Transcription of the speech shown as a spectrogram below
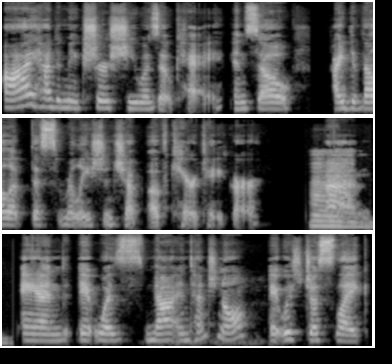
I had to make sure she was okay. And so I developed this relationship of caretaker. Um, mm. Um, and it was not intentional. It was just like,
